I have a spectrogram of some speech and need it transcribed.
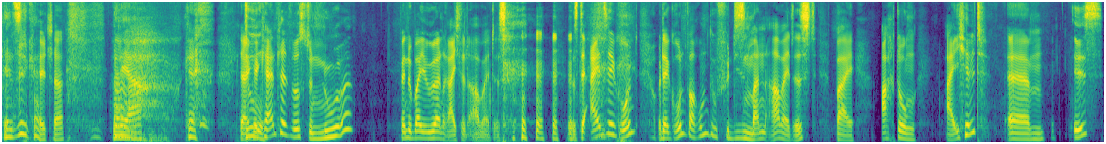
Cancel Culture. Naja, Ja, Du. gecancelt wirst du nur, wenn du bei Julian Reichelt arbeitest. Das ist der einzige Grund. Und der Grund, warum du für diesen Mann arbeitest, bei Achtung Eichelt, ähm, ist,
